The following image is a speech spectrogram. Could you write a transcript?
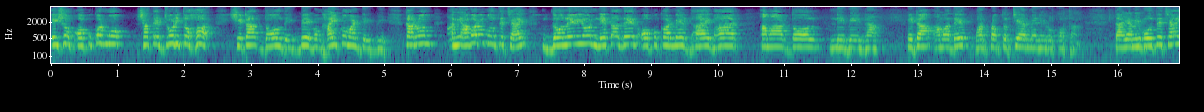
এইসব অপকর্ম সাথে জড়িত হয়, সেটা দল দেখবে এবং হাইকমান্ড দেখবে। কারণ আমি আবারও বলতে চাই, দলীয় নেতাদের অপকর্মের দায়ভার আমার দল নেবে না। এটা আমাদের ভারপ্রাপ্ত চেয়ারম্যানেরও কথা। তাই আমি বলতে চাই,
